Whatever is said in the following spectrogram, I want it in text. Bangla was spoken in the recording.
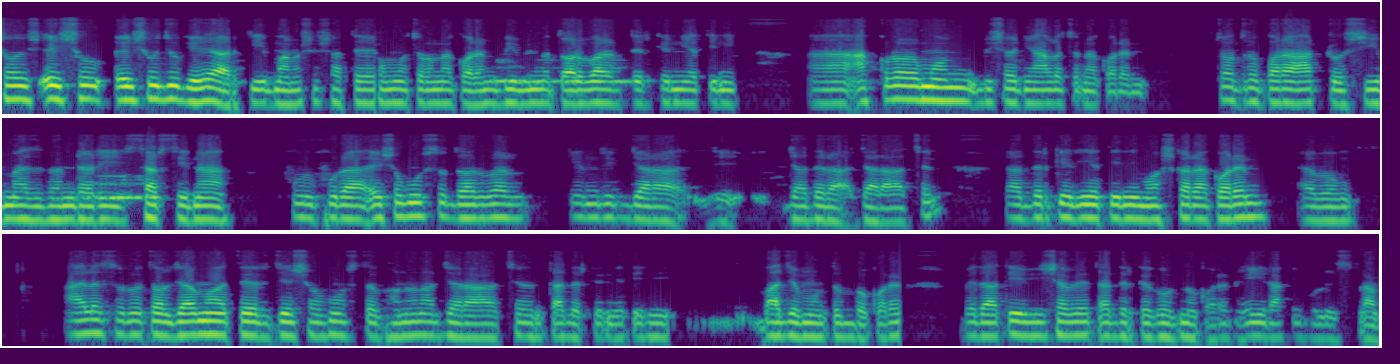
এই সুযোগে আর কি মানুষের সাথে সমালোচনা করেন, বিভিন্ন দরবারদেরকে নিয়ে তিনি আক্রমণ বিষয় নিয়ে আলোচনা করেন। চন্দ্রপাড়া আটরশি মাঝভান্ডারি, সারসিনা, ফুরফুরা এই সমস্ত দরবার কেন্দ্রিক যারা যাদের, যারা আছেন, তাদেরকে নিয়ে তিনি মস্কারা করেন এবং আহলে সুন্নতল জামায়াতের যে সমস্ত ঘটনার যারা আছেন, তাদেরকে নিয়ে তিনি বাজে মন্তব্য করেন। বেদাতি হিসাবে তাদেরকে গণ্য করেন, এই রাকিবুল ইসলাম।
